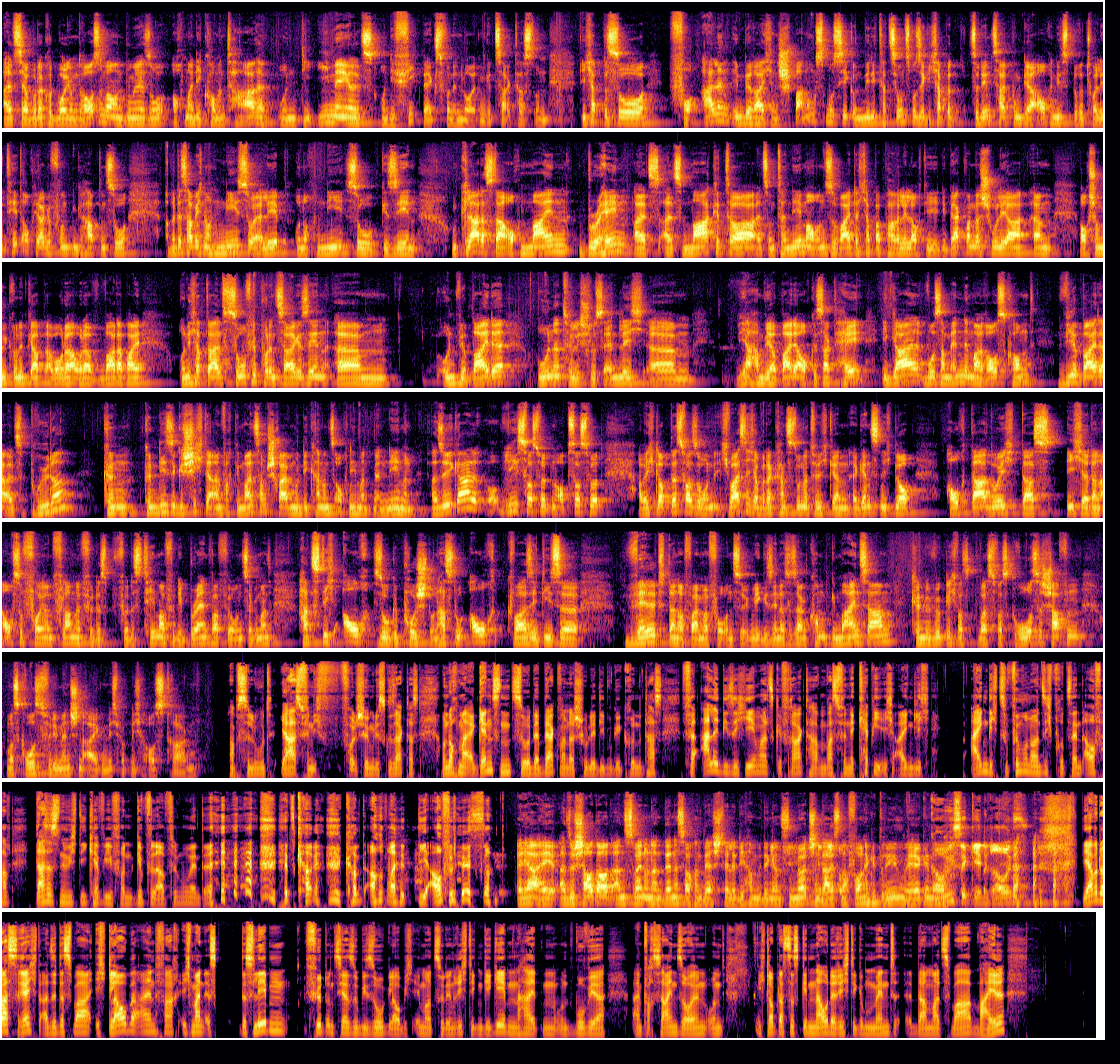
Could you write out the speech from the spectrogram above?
als ja Vodacode Volume draußen war und du mir so auch mal die Kommentare und die E-Mails und die Feedbacks von den Leuten gezeigt hast. Und ich habe das so vor allem im Bereich Entspannungsmusik und Meditationsmusik. Ich habe ja zu dem Zeitpunkt ja auch in die Spiritualität auch ja gefunden gehabt und so. Aber das habe ich noch nie so erlebt und noch nie so gesehen. Und klar, dass da auch mein Brain als, als Marketer, als Unternehmer und so weiter, ich habe ja parallel auch die, die Bergwanderschule ja ähm, auch schon gegründet gehabt, aber oder, oder war dabei. Und ich habe da halt so viel Potenzial gesehen ähm, und wir beide und natürlich schlussendlich ähm, ja, haben wir beide auch gesagt, hey, egal wo es am Ende mal rauskommt, wir beide als Brüder, können, können diese Geschichte einfach gemeinsam schreiben und die kann uns auch niemand mehr nehmen. Also egal, wie es was wird und ob es was wird. Aber ich glaube, das war so. Und ich weiß nicht, aber da kannst du natürlich gern ergänzen. Ich glaube, auch dadurch, dass ich ja dann auch so Feuer und Flamme für das, für das Thema, für die Brand war, für unser Gemeinsam, hat es dich auch so gepusht und hast du auch quasi diese Welt dann auf einmal vor uns irgendwie gesehen, dass wir sagen, komm, gemeinsam können wir wirklich was, was, was Großes schaffen und was Großes für die Menschen eigentlich wirklich raustragen. Absolut. Ja, das finde ich voll schön, wie du es gesagt hast. Und nochmal ergänzend zu der Bergwanderschule, die du gegründet hast, für alle, die sich jemals gefragt haben, was für eine Cappy ich eigentlich eigentlich zu 95 Prozent aufhabt. Das ist nämlich die Cappy von Gipfelapfelmomente. Jetzt kommt auch mal die Auflösung. Ja, hey, also Shoutout an Sven und an Dennis auch an der Stelle. Die haben mit den ganzen Merchandise nach vorne getrieben. Ja, genau. Grüße gehen raus. ja, aber du hast recht. Also das war, ich glaube einfach, ich meine, es das Leben führt uns ja sowieso, glaube ich, immer zu den richtigen Gegebenheiten und wo wir einfach sein sollen. Und ich glaube, dass das genau der richtige Moment äh, damals war, weil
